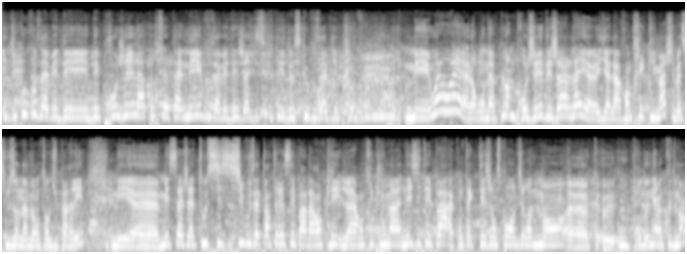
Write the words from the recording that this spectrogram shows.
Et du coup, vous avez des, projets là pour cette année? Vous avez déjà discuté de ce que vous aviez prévu? Mais ouais, ouais, alors on a plein de projets. Déjà, là, il y a- la rentrée climat, je sais pas si vous en avez entendu parler, mais euh, message à tous, si, vous êtes intéressés par la rentrée, climat, n'hésitez pas à contacter Sciences Po Environnement euh, euh, ou pour donner un coup de main.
